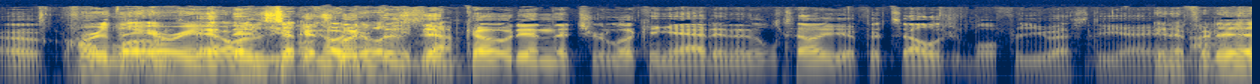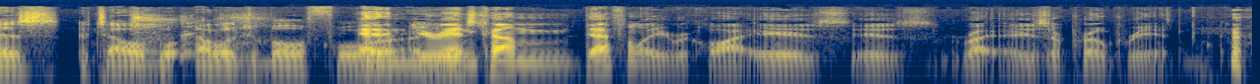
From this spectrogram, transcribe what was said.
of For home the loans, area and or then the you zip can code put you're the looking zip at. code in that you're looking at, and it'll tell you if it's eligible for USDA. and if it not. is, it's eligible eligible for and your US income definitely require is is is appropriate.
